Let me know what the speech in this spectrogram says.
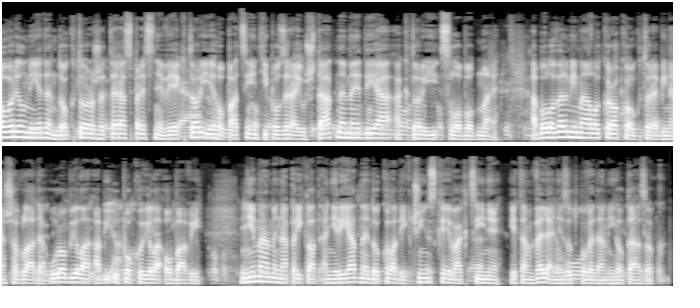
Hovoril mi jeden doktor, že teraz presne vie, ktorí jeho pacienti pozerajú štátne médiá a ktorí slobodné. A bolo veľmi málo krokov, ktoré by naša vláda urobila, aby upokojila obavy. Nemá Nemáme napríklad ani riadne doklady k čínskej vakcíne. Je tam veľa nezodpovedaných otázok.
